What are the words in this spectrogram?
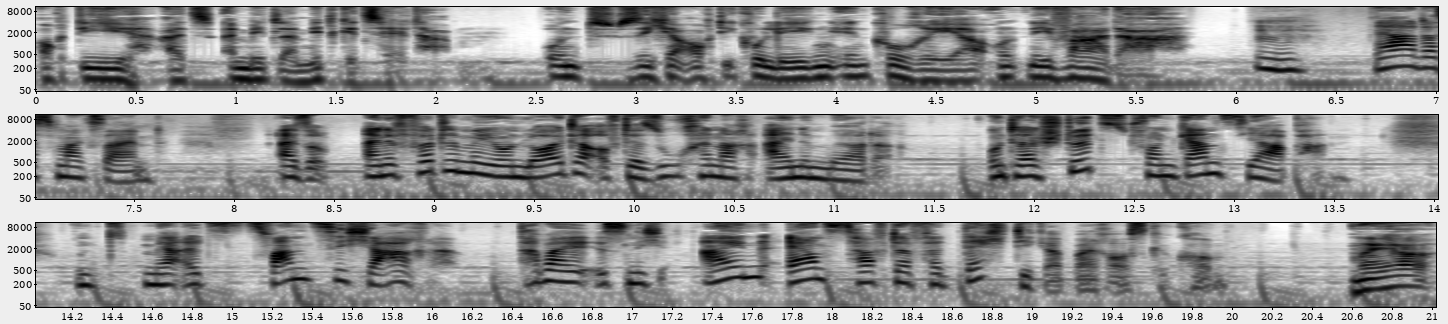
auch die als Ermittler mitgezählt haben. Und sicher auch die Kollegen in Korea und Nevada. Hm. Ja, das mag sein. Also, eine Viertelmillion Leute auf der Suche nach einem Mörder. Unterstützt von ganz Japan. Und mehr als 20 Jahre. Dabei ist nicht ein ernsthafter Verdächtiger bei rausgekommen. Naja,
